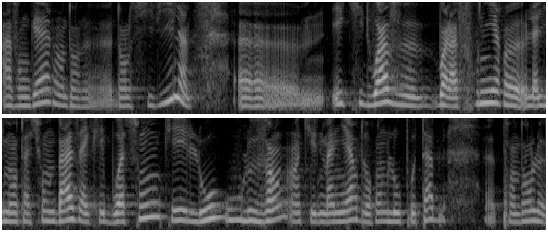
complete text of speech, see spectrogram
avant guerre dans le dans le civil. Euh, et qui doivent euh, voilà, fournir euh, l'alimentation de base avec les boissons, qui est l'eau ou le vin, hein, qui est une manière de rendre l'eau potable pendant, le,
